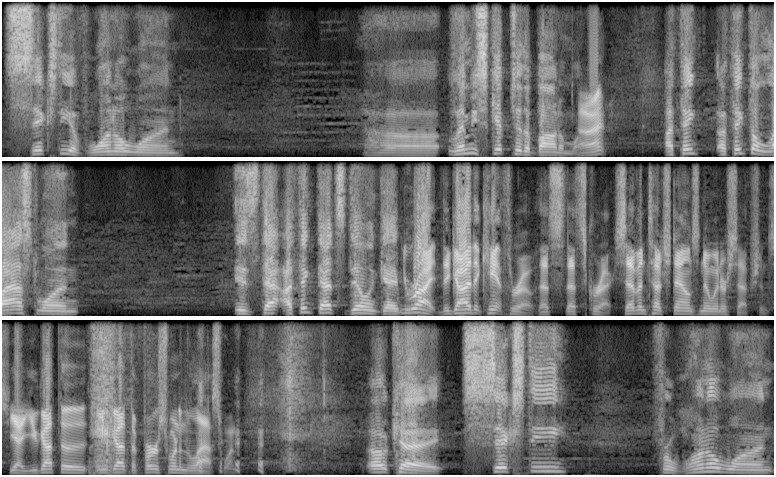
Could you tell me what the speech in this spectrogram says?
60 of 101. Uh, let me skip to the bottom one. All right. I think I think the last one is that I think that's Dillon You're Gabriel. right. The guy that can't throw. That's that's correct. Seven touchdowns, no interceptions. Yeah, you got the you got the first one and the last one. Okay, 60 for 101,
